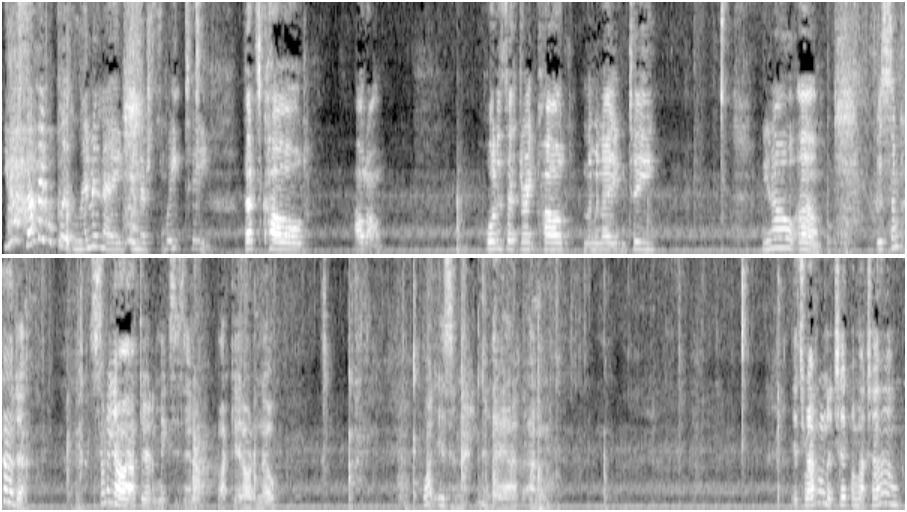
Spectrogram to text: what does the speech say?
You know, some people put lemonade in their sweet tea. That's called. Hold on. What is that drink called? Lemonade and tea. You know, um, it's some kind of. Some of y'all out there that mixes them like it ought to know. What is the name of that? Um, it's right on the tip of my tongue.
